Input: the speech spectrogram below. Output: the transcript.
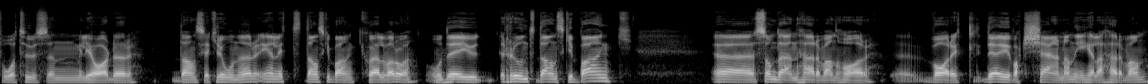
2000 miljarder danska kronor enligt Danske Bank själva då. Och det är ju runt Danske Bank eh, som den härvan har eh, varit. Det har ju varit kärnan i hela härvan.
